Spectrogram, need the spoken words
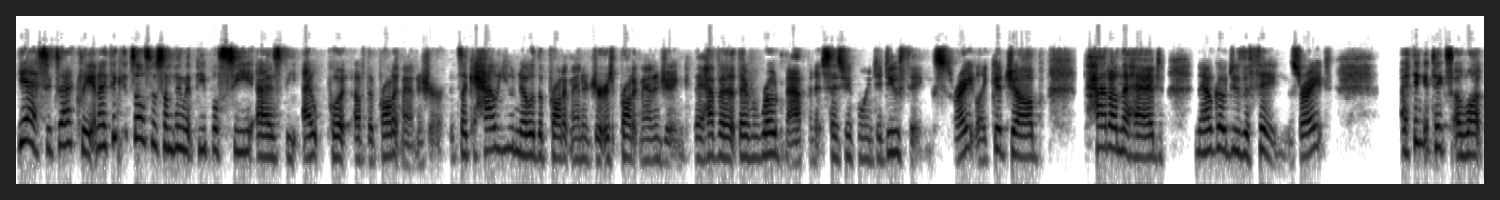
Yes, exactly. And I think it's also something that people see as the output of the product manager. It's like how you know the product manager is product managing. They have a they have a roadmap and it says you're going to do things, right? Like good job, pat on the head, now go do the things, right? I think it takes a lot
